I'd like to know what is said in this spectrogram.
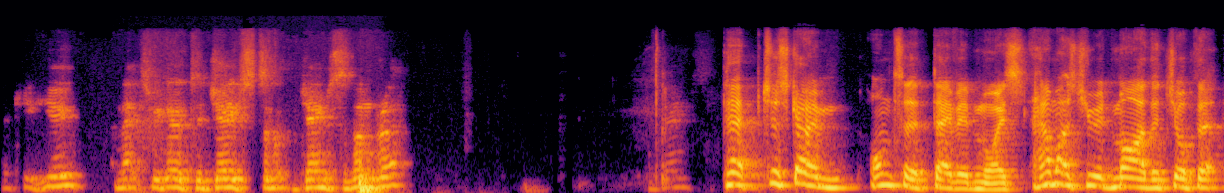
Thank you, Hugh. Next we go to James James Savundra. Pep, just going on to David Moyes, how much do you admire the job that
